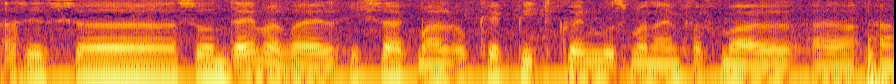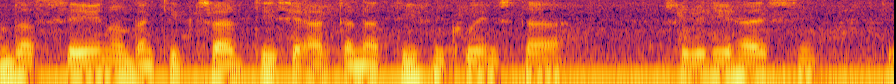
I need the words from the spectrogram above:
Das ist äh, so ein Thema, weil ich sag mal, okay, Bitcoin muss man einfach mal äh, anders sehen und dann gibt es halt diese alternativen Coins da, so wie die heißen. Die,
